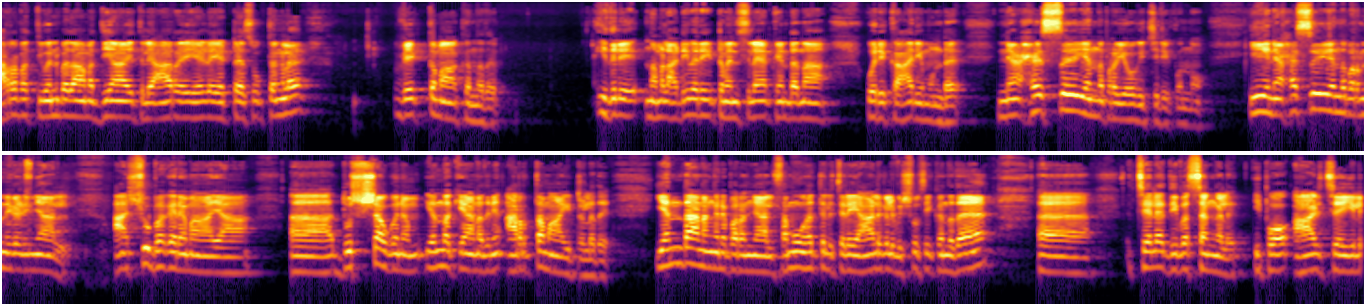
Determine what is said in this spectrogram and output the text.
അറുപത്തി ഒൻപതാം അധ്യായത്തിലെ ആറ് ഏഴ് എട്ട് സൂക്തങ്ങൾ വ്യക്തമാക്കുന്നത്. ഇതിൽ നമ്മൾ അടിവരയിട്ട് മനസ്സിലാക്കേണ്ടുന്ന ഒരു കാര്യമുണ്ട്. നഹസ് എന്ന് പ്രയോഗിച്ചിരിക്കുന്നു. ഈ നെഹസ് എന്ന് പറഞ്ഞു കഴിഞ്ഞാൽ അശുഭകരമായ ആ, എന്നൊക്കെയാണ് അതിന് അർത്ഥമായിട്ടുള്ളത്. എന്താണ് അങ്ങനെ പറഞ്ഞാൽ സമൂഹത്തിൽ ചില ആളുകൾ വിശ്വസിക്കുന്നത്? ചില ദിവസങ്ങൾ ഇപ്പോൾ ആഴ്ചയിൽ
